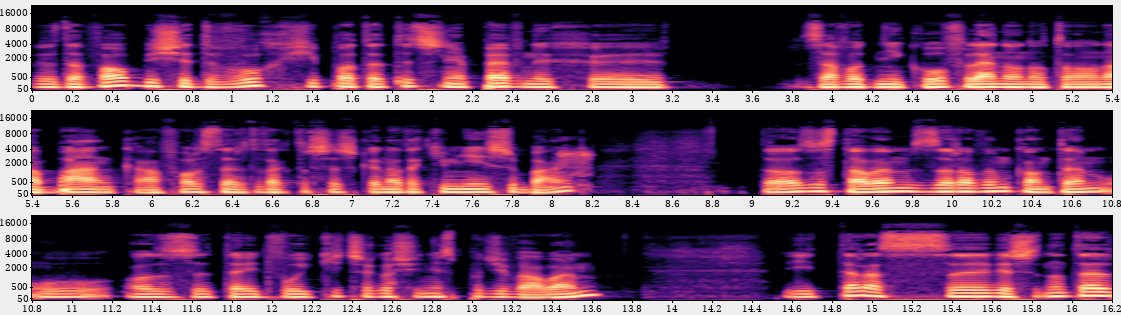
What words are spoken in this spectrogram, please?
wydawałoby się dwóch hipotetycznie pewnych y, zawodników, Leno no to na bank, a Forster to tak troszeczkę na taki mniejszy bank, to zostałem z zerowym kątem u, z tej dwójki, czego się nie spodziewałem. I teraz, y, wiesz, no te,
